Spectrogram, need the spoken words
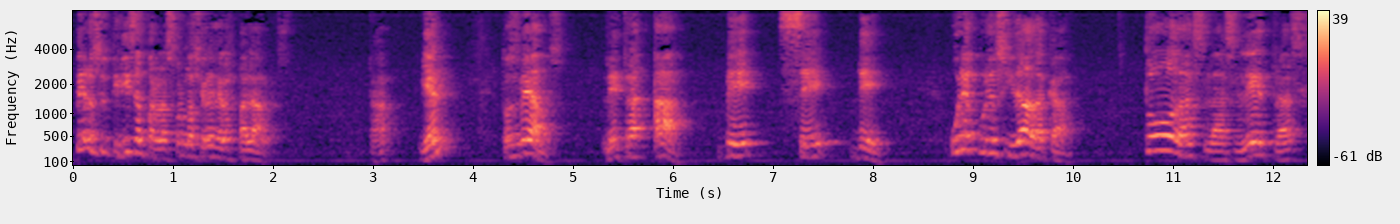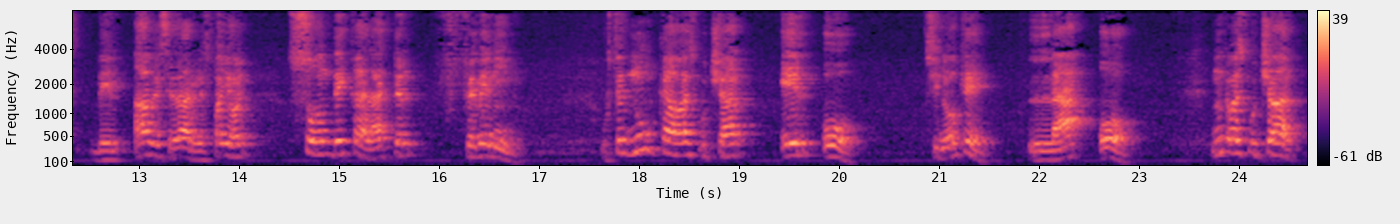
pero se utilizan para las formaciones de las palabras. ¿Está? Bien, entonces veamos. Letra A, B, C, D. Una curiosidad acá. Todas las letras del abecedario en español son de carácter femenino. Usted nunca va a escuchar el O, sino que la O. Nunca va a escuchar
